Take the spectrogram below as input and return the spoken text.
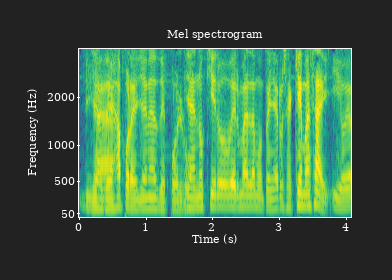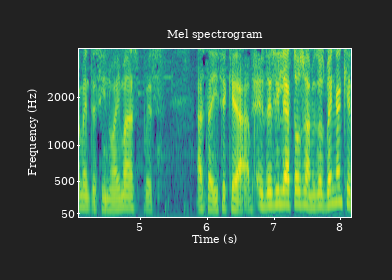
Y las deja por ahí llenas de polvo. ya no quiero ver más la montaña rusa. ¿Qué más hay? Y obviamente, si no hay más, pues hasta ahí se queda. Es decirle a todos sus amigos, vengan que,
